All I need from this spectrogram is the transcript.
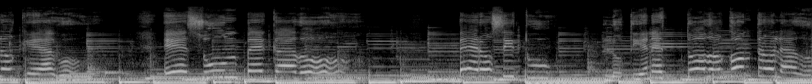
lo que hago es un pecado. Pero si tú lo tienes todo controlado,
